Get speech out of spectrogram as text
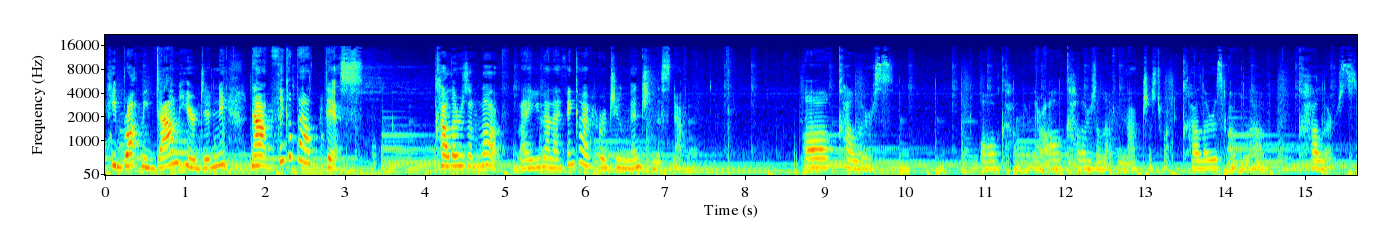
he brought me down here, didn't he? Now, think about this colors of love. Now, you got, I think I've heard you mention this now. All colors. All colors. They're all colors of love, not just one. Colors of love. Colors.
